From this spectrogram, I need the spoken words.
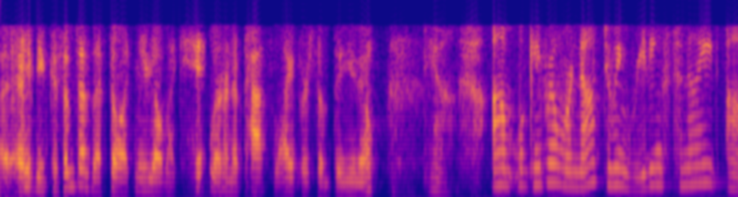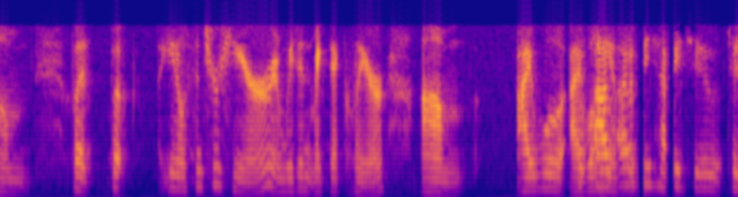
I mean, because sometimes I feel like maybe I was like Hitler in a past life or something, you know. Yeah. Um, well, Gabriel, we're not doing readings tonight, um, but but you know, since you're here and we didn't make that clear, um, I will I will I. I would be happy to to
